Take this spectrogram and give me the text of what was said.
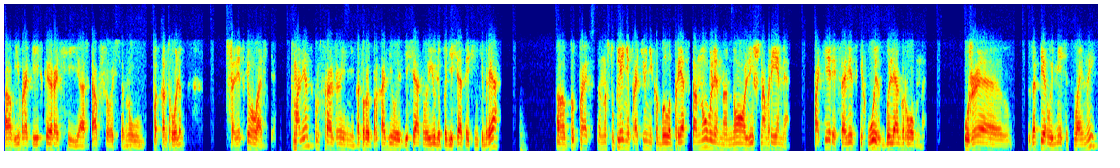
в европейской России, оставшегося ну, под контролем советской власти. В Смоленском сражении, которое проходило с 10 июля по 10 сентября, э, наступление противника было приостановлено, но лишь на время. Потери советских войск были огромны. Уже за первый месяц войны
